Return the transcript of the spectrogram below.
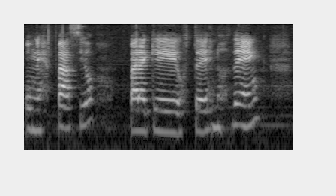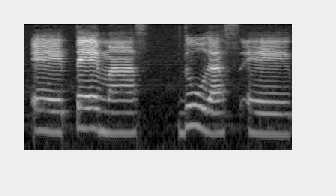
un espacio para que ustedes nos den eh, temas, dudas, eh,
